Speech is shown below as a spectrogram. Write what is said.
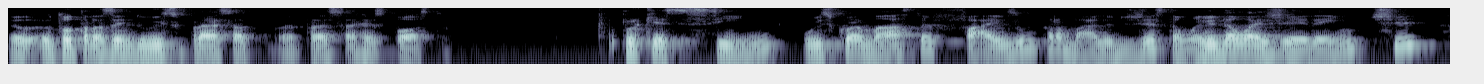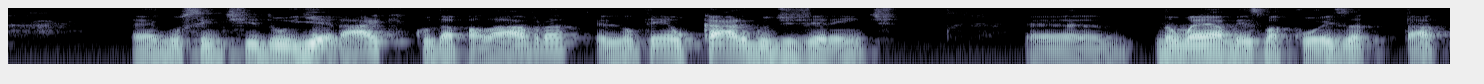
eu estou trazendo isso para essa, essa resposta? Porque sim, o Scrum Master faz um trabalho de gestão. Ele não é gerente é, no sentido hierárquico da palavra, ele não tem o cargo de gerente, é, não é a mesma coisa, tá?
